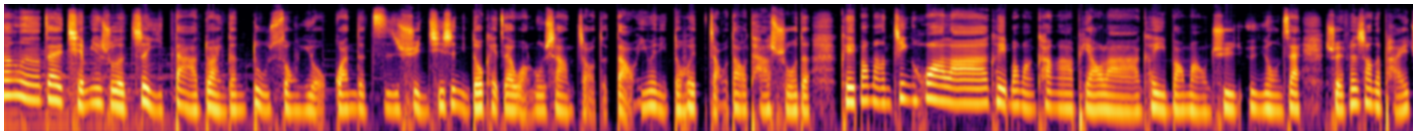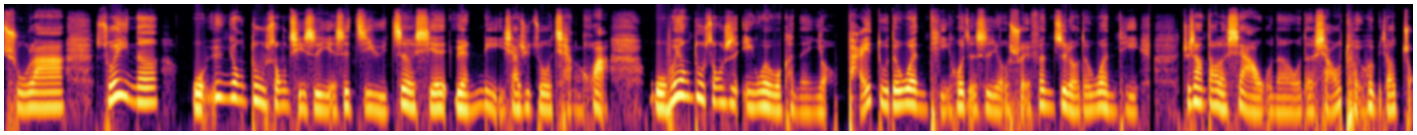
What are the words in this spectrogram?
刚刚呢，在前面说的这一大段跟杜松有关的资讯，其实你都可以在网络上找得到，因为你都会找到他说的可以帮忙净化啦，可以帮忙抗阿飘啦，可以帮忙去运用在水分上的排除啦，所以呢。我运用杜松，其实也是基于这些原理下去做强化。我会用杜松，是因为我可能有排毒的问题，或者是有水分滞留的问题。就像到了下午呢，我的小腿会比较肿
